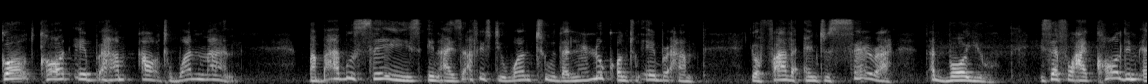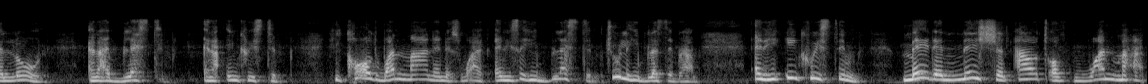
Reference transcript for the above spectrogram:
God called Abraham out, one man. The Bible says in Isaiah 51 2 that look unto Abraham, your father, and to Sarah that bore you. He said, For I called him alone, and I blessed him, and I increased him. He called one man and his wife, and he said he blessed him. Truly, he blessed Abraham. And he increased him, made a nation out of one man.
